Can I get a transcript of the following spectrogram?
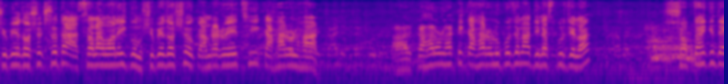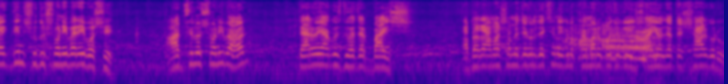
সুপ্রিয় দর্শক শ্রোতা, আসসালামু আলাইকুম। সুপ্রিয় দর্শক, আমরা রয়েছি কাহারোল হাট। আর কাহারোল হাটটি কাহারোল উপজেলা, দিনাজপুর জেলা। সপ্তাহে কিন্তু একদিন শুধু শনিবারেই বসে। আজ ছিল শনিবার, তেরোই আগস্ট দু হাজার বাইশ। আপনারা আমার সামনে যেগুলো দেখছেন, এগুলো খামার উপযোগী সাহিওয়াল জাতের সার গরু।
